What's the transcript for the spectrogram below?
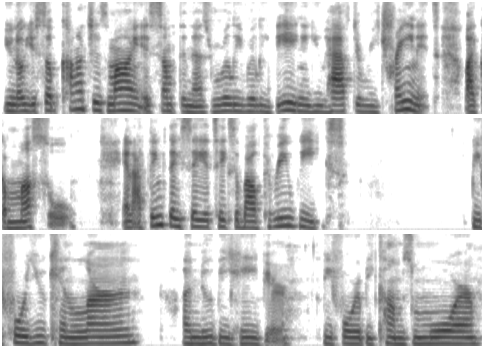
You know, your subconscious mind is something that's really, really big, and you have to retrain it like a muscle. And I think they say it takes about three weeks before you can learn a new behavior, before it becomes more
